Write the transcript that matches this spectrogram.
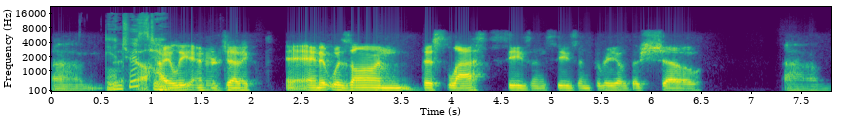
Um, Interesting. highly energetic, and it was on this last season, season three of the show. Um,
